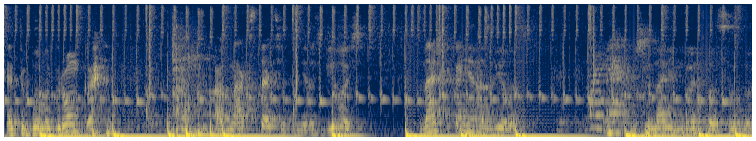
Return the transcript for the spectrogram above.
Это было громко. Одна, кстати, не разбилась. Знаешь, как она разбилась? Жена не моет посуду.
